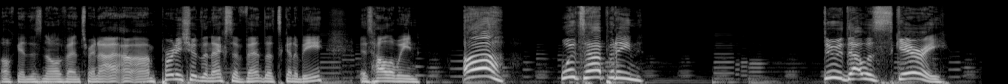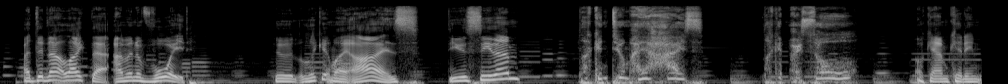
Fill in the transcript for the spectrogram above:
Okay, there's no events right now. I, am pretty sure the next event that's gonna be is Halloween. Ah! What's happening? Dude, that was scary. I did not like that. I'm in a void. Dude, look at my eyes. Do you see them? Look into my eyes. Look at my soul. Okay, I'm kidding.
